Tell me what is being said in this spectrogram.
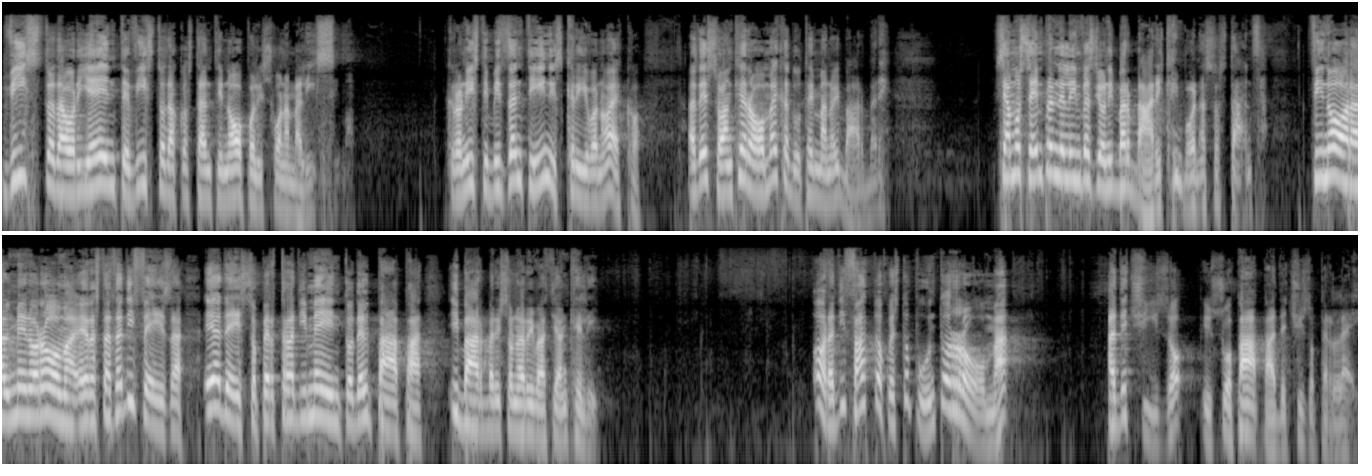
visto da Oriente, visto da Costantinopoli, suona malissimo. I cronisti bizantini scrivono, ecco, adesso anche Roma è caduta in mano ai barbari. Siamo sempre nelle invasioni barbariche, in buona sostanza. Finora almeno Roma era stata difesa e adesso per tradimento del Papa i barbari sono arrivati anche lì. Ora, di fatto a questo punto Roma ha deciso, il suo Papa ha deciso per lei,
